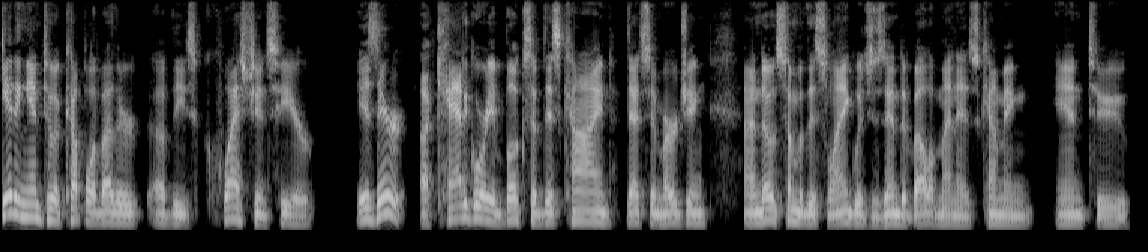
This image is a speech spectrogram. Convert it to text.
getting into a couple of other of these questions here. Is there a category of books of this kind that's emerging? I know some of this language is in development, is coming into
